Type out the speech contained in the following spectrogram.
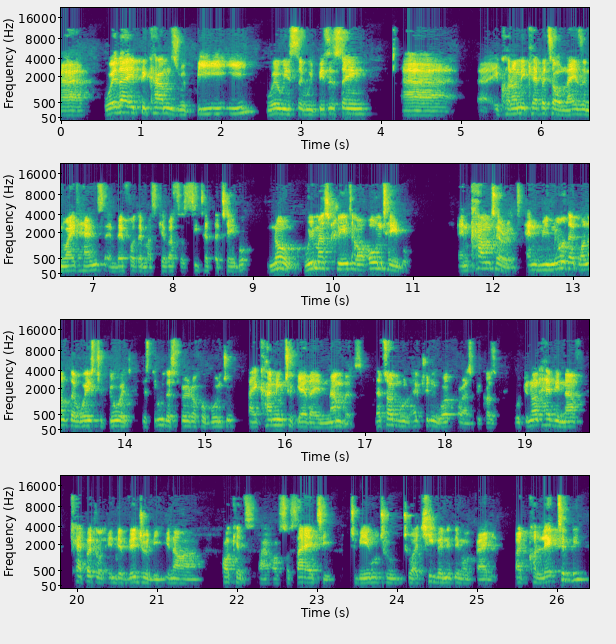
Uh, whether it becomes with BEE, where we say, we're busy saying uh, uh, economic capital lies in white hands and therefore they must give us a seat at the table. No, we must create our own table and counter it. And we know that one of the ways to do it is through the spirit of Ubuntu by coming together in numbers. That's what will actually work for us because we do not have enough capital individually in our pockets uh, of society to be able to, to achieve anything of value. But collectively,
